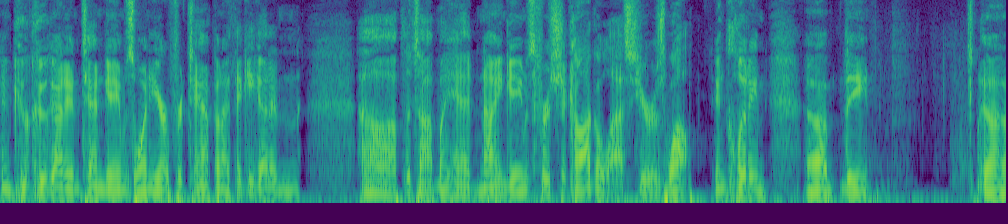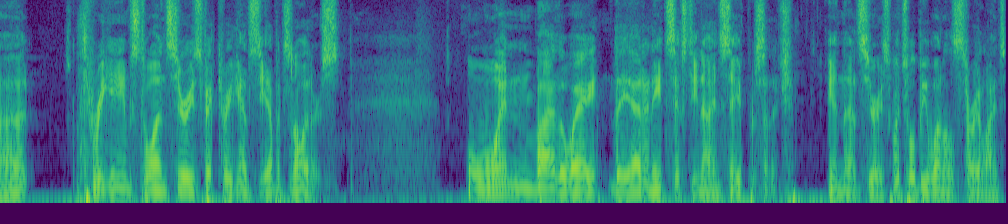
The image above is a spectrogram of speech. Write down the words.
And Koekkoek got in 10 games one year for Tampa, and I think he got in, oh, off the top of my head, nine games for Chicago last year as well, including uh, the uh, three games to one series victory against the Edmonton Oilers. When, by the way, they had an 869 save percentage in that series, which will be one of those storylines.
